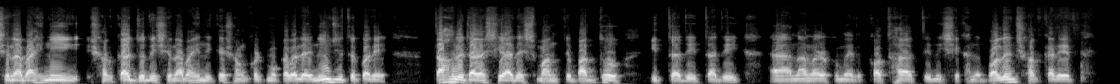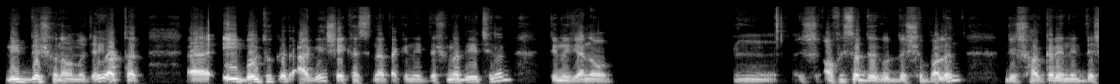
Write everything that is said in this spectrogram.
সেনাবাহিনী সরকার যদি সেনাবাহিনীকে সংকট মোকাবেলায় নিয়োজিত করে তাহলে তারা সে আদেশ মানতে বাধ্য ইত্যাদি ইত্যাদি। নানা রকমের কথা তিনি সেখানে বলেন সরকারের নির্দেশনা অনুযায়ী। অর্থাৎ আহ, এই বৈঠকের আগে শেখ হাসিনা তাকে নির্দেশনা দিয়েছিলেন। তিনি যেন অফিসারদের উদ্দেশ্যে বলেন যে সরকারি নির্দেশ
